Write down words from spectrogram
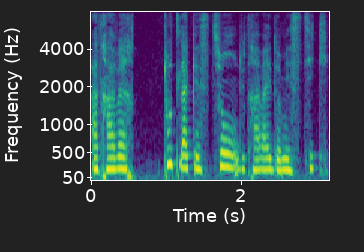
à travers toute la question du travail domestique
